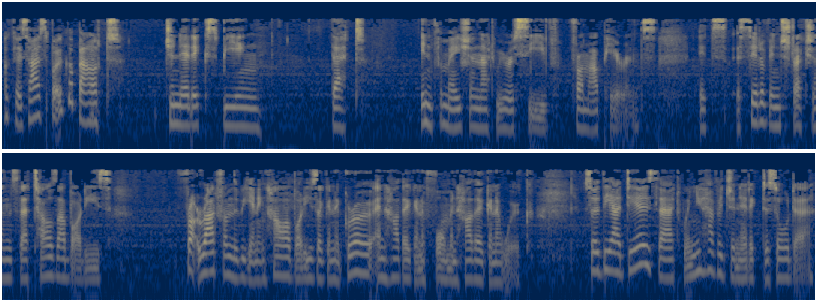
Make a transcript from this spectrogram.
Okay, so I spoke about genetics being that information that we receive from our parents. It's a set of instructions that tells our bodies fr- right from the beginning how our bodies are going to grow and how they're going to form and how they're going to work. So the idea is that when you have a genetic disorder,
